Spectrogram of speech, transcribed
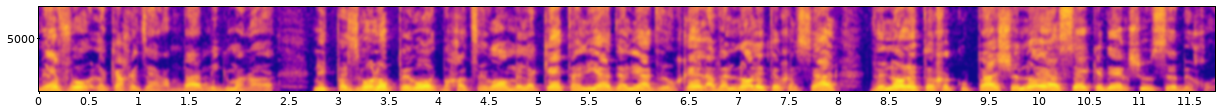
מאיפה לקח את זה הרמב"ם? מגמרא. נתפזרו לו פירות בחצרו, מלקט על יד על יד ואוכל, אבל לא לתוך הסל ולא לתוך הקופה, שלא יעשה כדרך שהוא עושה בחול.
